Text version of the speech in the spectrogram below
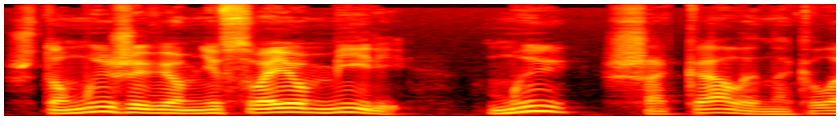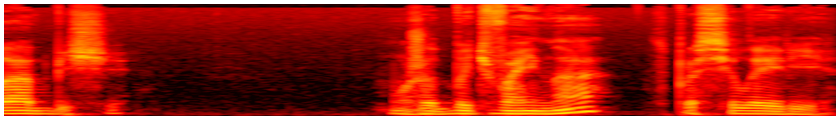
что мы живем не в своем мире, мы — шакалы на кладбище. — Может быть, война? — спросила Ирия.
